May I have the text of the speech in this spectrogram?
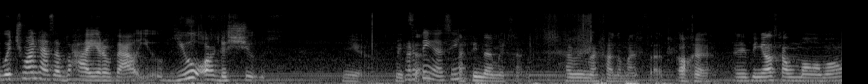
which one has a higher value? You or the shoes? Yeah, makes Ngerti sense. nggak sih? I think that makes sense. Having my of mindset. Okay. Anything else kamu mau ngomong?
